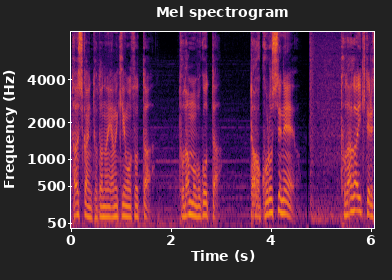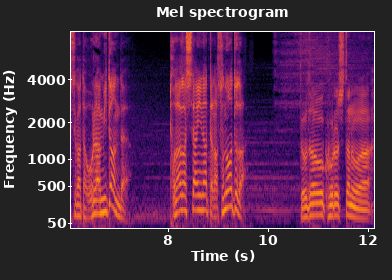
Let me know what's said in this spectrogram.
確かに戸田の闇金を襲った戸田もボコった。だが殺してねえよ。戸田が生きてる姿を俺は見たんだよ。戸田が死体になったのはその後だ。戸田を殺したのは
